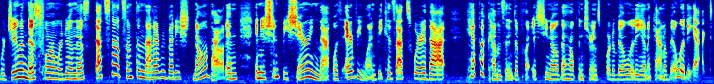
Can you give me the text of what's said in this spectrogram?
we're doing this for her, we're doing this." That's not something that everybody should know about, and and you shouldn't be sharing that with everyone because that's where that HIPAA comes into place, you know, the Health Insurance Portability and Accountability Act,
